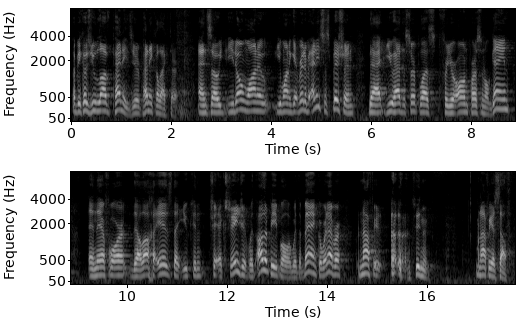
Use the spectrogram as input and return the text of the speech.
but because you love pennies. You're a penny collector. And so you don't want to, you want to get rid of any suspicion that you had the surplus for your own personal gain. And therefore, the halacha is that you can ch- exchange it with other people or with the bank or whatever, but not for, excuse me, but not for yourself.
